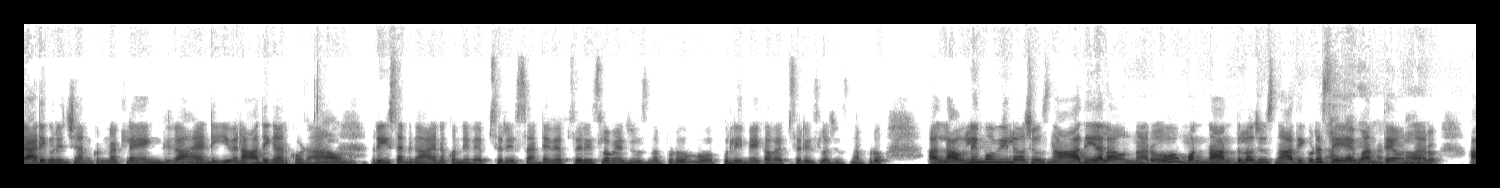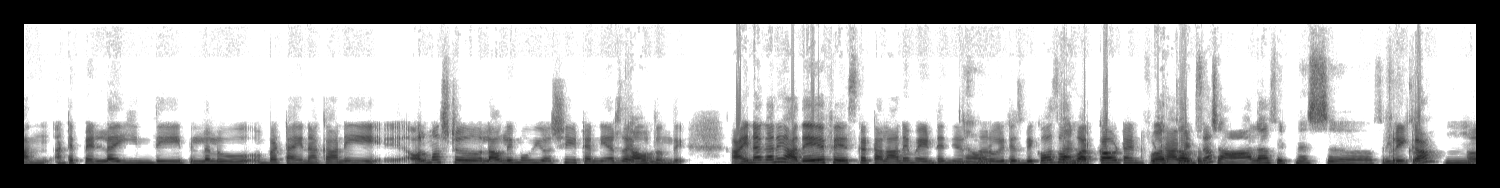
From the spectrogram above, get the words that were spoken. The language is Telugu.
డాడీ గురించి అనుకున్నట్లే యంగ్గా అండ్ ఈవెన్ ఆది గారు కూడా రీసెంట్గా ఆయన కొన్ని వెబ్ సిరీస్ అంటే వెబ్ సిరీస్లో మేము చూసినప్పుడు పులి మేక వెబ్ సిరీస్లో చూసినప్పుడు ఆ లవ్లీ మూవీలో చూసిన ఆది ఎలా ఉన్నారో మొన్న అందులో చూసిన ఆది కూడా సేమ్ అంతే ఉన్నారు. అంటే పెళ్ళయింది పిల్లలు బట్ అయినా కానీ ఆల్మోస్ట్ లవ్లీ మూవీ వచ్చి టెన్ ఇయర్స్ అయిపోతుంది. అయినా కానీ అదే ఫేస్ కట్ అలానే మెయింటైన్ చేస్తున్నారు. It is because of workout and food habits చాలా ఫిట్నెస్ ఫ్రీకా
